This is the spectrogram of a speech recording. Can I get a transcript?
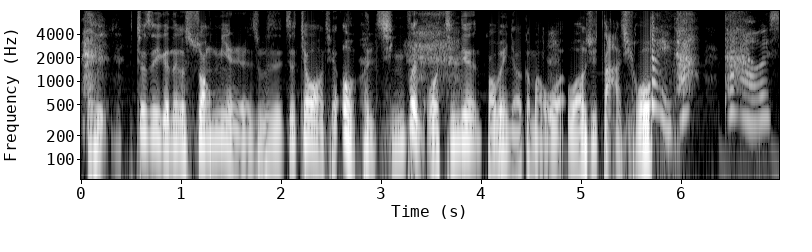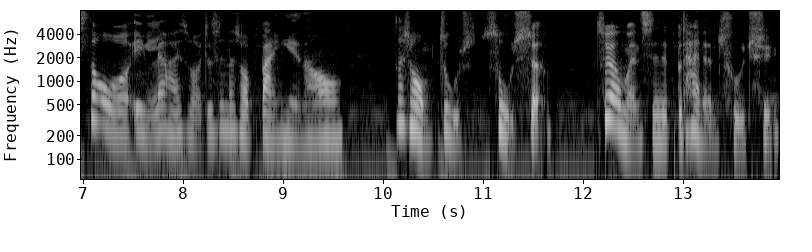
哎，就是一个那个双面人，是不是？这交往前哦很勤奋，我今天宝贝你要干嘛？我我要去打球。对他，他还会送我饮料还是什么？就是那时候半夜，然后那时候我们住宿舍，所以我们其实不太能出去。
